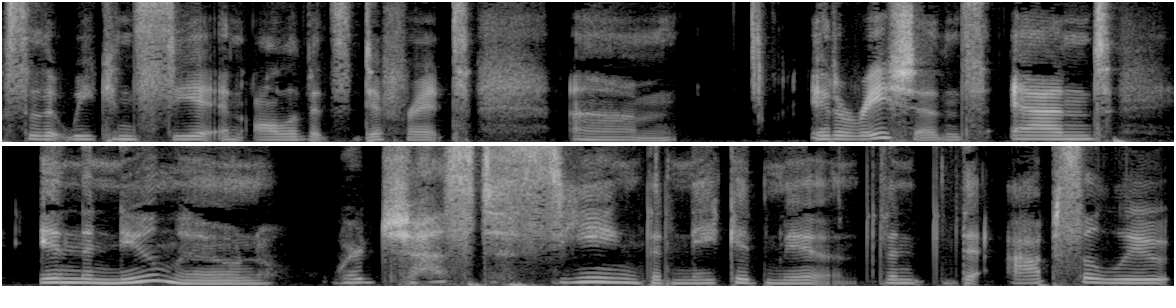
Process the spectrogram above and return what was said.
so that we can see it in all of its different um, iterations. And in the new moon, we're just seeing the naked moon, the, the absolute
